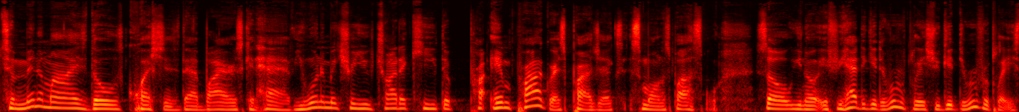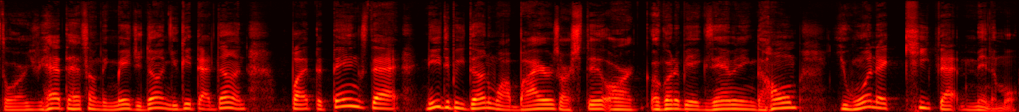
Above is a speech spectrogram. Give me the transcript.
to minimize those questions that buyers could have, you want to make sure you try to keep the pro- in progress projects as small as possible. So, you know, if you had to get the roof replaced, you get the roof replaced, or if you had to have something major done, you get that done. But the things that need to be done while buyers are still are, are going to be examining the home, you want to keep that minimal.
